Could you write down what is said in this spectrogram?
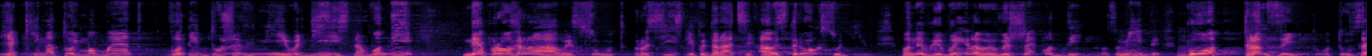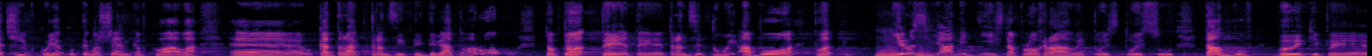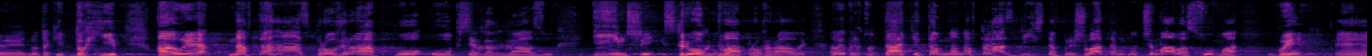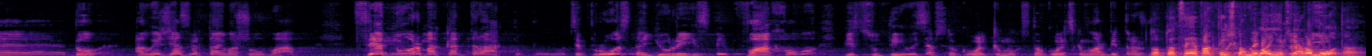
які на той момент вони дуже вміли. Дійсно, вони не програли суд Російської Федерації, але з трьох судів вони виграли лише один. Розумієте? По транзиту. Оту зачіпку, яку Тимошенко вклала е, в контракт транзитний 9-го року. Тобто ти, ти транзитуй або плати. І росіяни дійсно програли той, той суд. Там був великий ну, такий дохід. Але Нафтогаз програв по обсягах газу. Інший з трьох два програли. Але в результаті там на Нафтогаз дійсно прийшла там ну чимала сума в е, доларах. Але ж я звертаю вашу увагу. Це норма контракту було. Це просто юристи фахово відсудилися в Стокгольському, Стокгольському арбітражу. Тобто це фактично була їхня робота.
